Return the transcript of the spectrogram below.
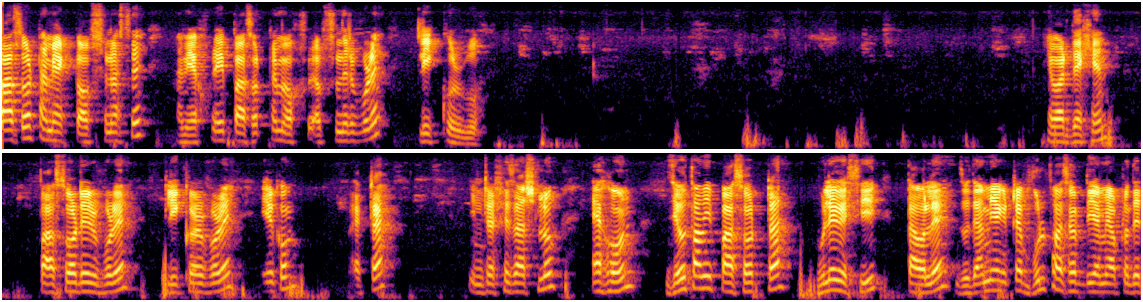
পাসওয়ার্ড আমি একটা অপশন আছে। আমি এখন এই পাসওয়ার্ডটা আমি অপশনের উপরে ক্লিক করব। এবার দেখেন পাসওয়ার্ডের উপরে ক্লিক করার পরে এরকম একটা ইন্টারফেস আসলো। এখন যেহেতু আমি পাসওয়ার্ডটা ভুলে গেছি, তাহলে যদি আমি একটা ভুল পাসওয়ার্ড দিয়ে আমি আপনাদের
